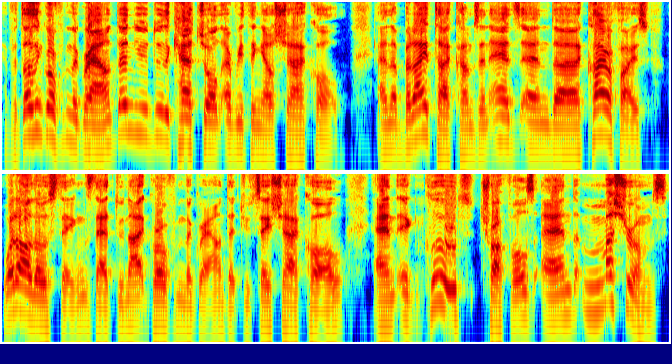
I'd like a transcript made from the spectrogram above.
If it doesn't grow from the ground, then you do the catch-all, everything else shakol. And the Baraita comes and adds and uh, clarifies what are those things that do not grow from the ground that you say shakol, and includes truffles and mushrooms.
